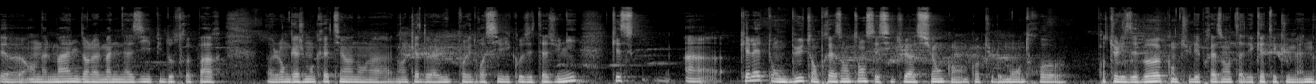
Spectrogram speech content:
euh, en Allemagne, dans l'Allemagne nazie, puis d'autre part l'engagement chrétien dans, dans, le cadre de la lutte pour les droits civiques aux États-Unis. quel est ton but en présentant ces situations quand, quand tu le montres, quand tu les évoques, quand tu les présentes à des catéchumènes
